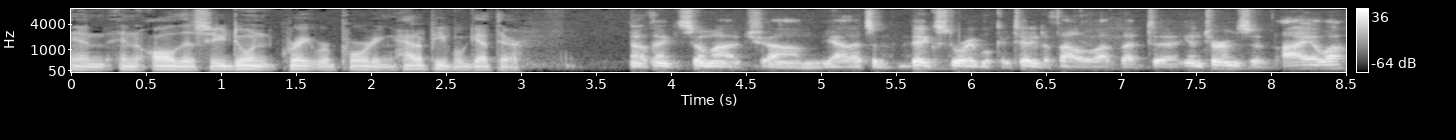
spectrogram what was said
and, and all this. So you're doing great reporting. How do people get there? No, thank you so much. Um, yeah, that's a big story. We'll continue to follow up. But uh, in terms of Iowa,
